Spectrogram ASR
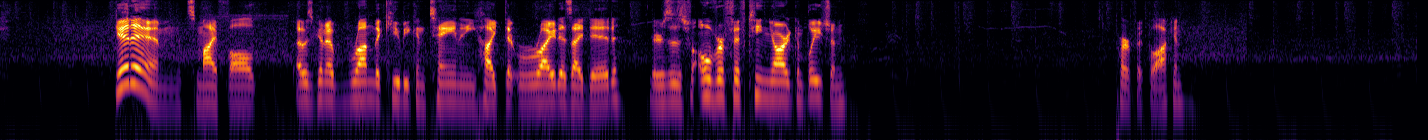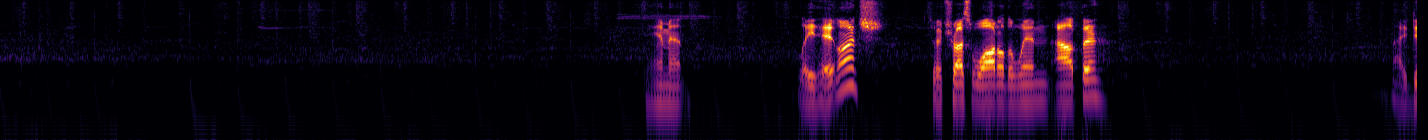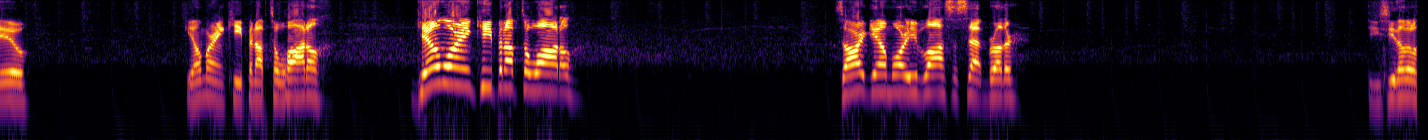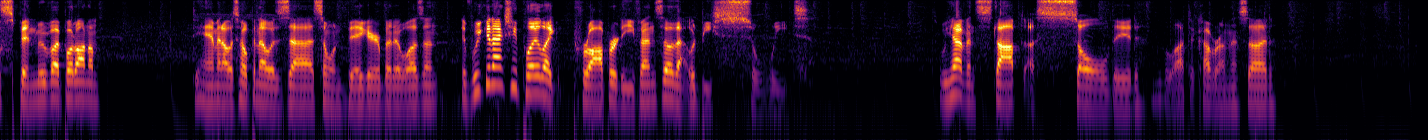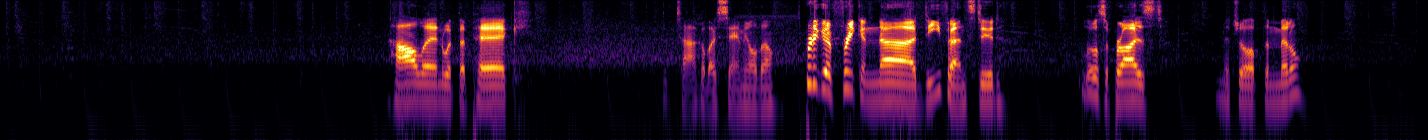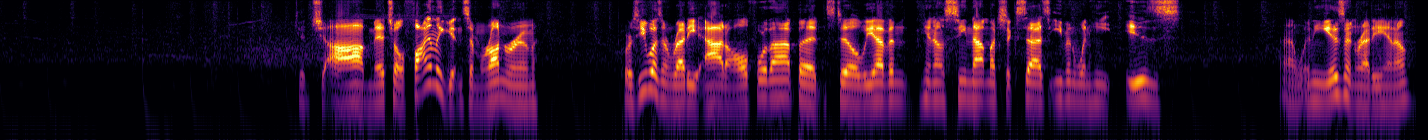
Get him! It's my fault. I was going to run the QB contain, and he hiked it right as I did. There's his over 15-yard completion. Perfect blocking. Damn it. Late hit much? Do I trust Waddle to win out there? I do. Gilmore ain't keeping up to Waddle. Gilmore ain't keeping up to Waddle. Sorry, Gilmore, you've lost a set, brother. Do you see the little spin move I put on him? Damn it, I was hoping that was uh, someone bigger, but it wasn't. If we could actually play, like, proper defense, though, that would be sweet. We haven't stopped a soul, dude. Have a lot to cover on this side. Holland with the pick. Good tackle by Samuel, though. It's pretty good freaking uh, defense, dude. A little surprised. Mitchell up the middle. Good job, Mitchell. Finally getting some run room. Of course, he wasn't ready at all for that, but still, we haven't, you know, seen that much success even when he is, uh, when he isn't ready, you know.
